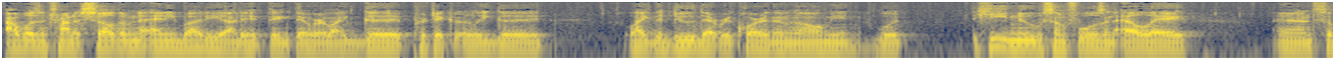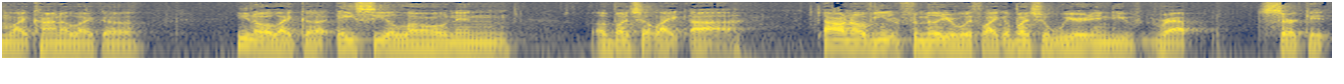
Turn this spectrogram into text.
I wasn't trying to show them to anybody. I didn't think they were like good, particularly good. Like the dude that recorded them, me, would he knew some fools in L.A. and some like kind of like a, you know, like a Aceyalone and a bunch of like uh I don't know if you're familiar with like a bunch of weird indie rap circuit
